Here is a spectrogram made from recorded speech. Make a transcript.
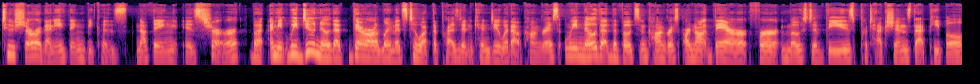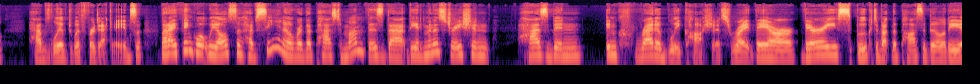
too sure of anything because nothing is sure. But I mean, we do know that there are limits to what the president can do without Congress. We know that the votes in Congress are not there for most of these protections that people have lived with for decades. But I think what we also have seen over the past month is that the administration has been incredibly cautious, right? They are very spooked about the possibility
